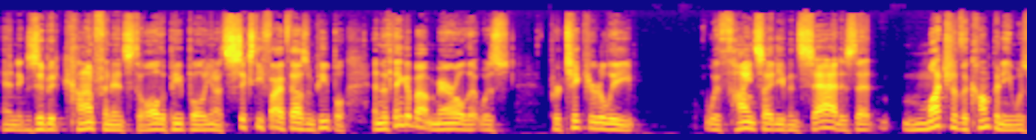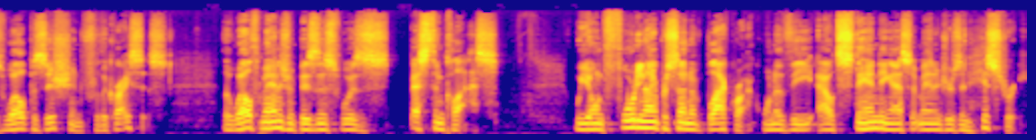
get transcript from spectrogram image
and exhibit confidence to all the people, you know, it's 65,000 people. And the thing about Merrill that was particularly with hindsight even sad is that much of the company was well positioned for the crisis. The wealth management business was best in class. We own 49% of BlackRock, one of the outstanding asset managers in history.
